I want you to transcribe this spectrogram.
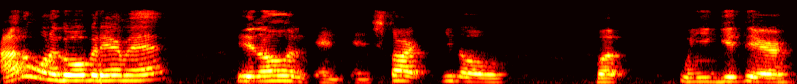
I don't want to go over there, man. You know, and, and and start. You know, but when you get there,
